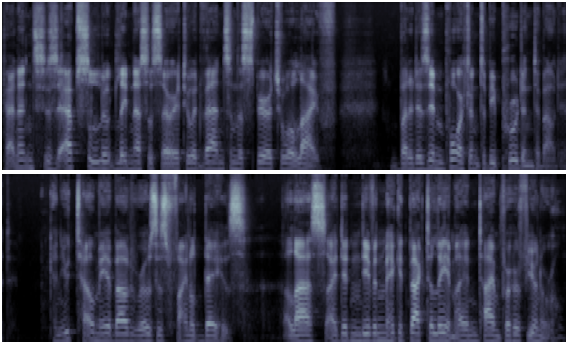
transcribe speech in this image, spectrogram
Penance is absolutely necessary to advance in the spiritual life, but it is important to be prudent about it. Can you tell me about Rose's final days? Alas, I didn't even make it back to Lima in time for her funeral.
